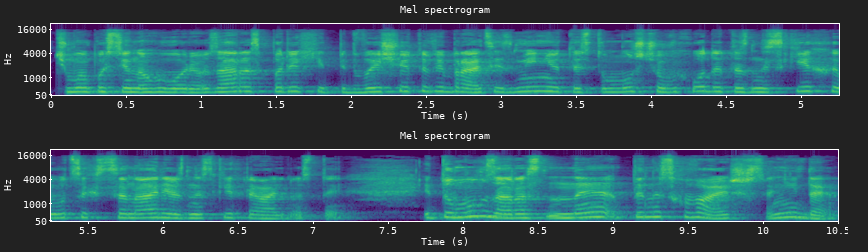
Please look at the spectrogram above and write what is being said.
Чому я постійно говорю, зараз перехід, підвищуєте вібрації, змінюєтесь, тому що виходите з низьких оцих сценаріїв, з низьких реальностей. І тому зараз не, ти не сховаєшся ніде.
